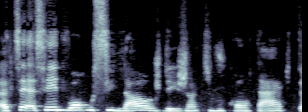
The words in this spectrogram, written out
tu sais, essayez de voir aussi l'âge des gens qui vous contactent.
